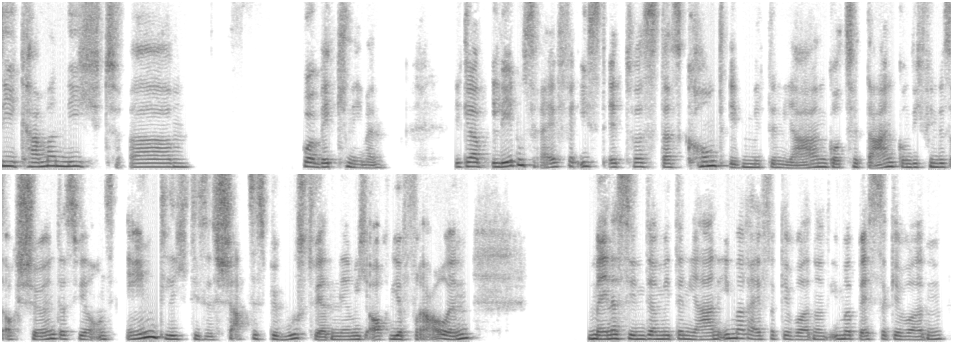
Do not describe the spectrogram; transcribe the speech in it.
die kann man nicht ähm, vorwegnehmen. Ich glaube, Lebensreife ist etwas, das kommt eben mit den Jahren, Gott sei Dank. Und ich finde es auch schön, dass wir uns endlich dieses Schatzes bewusst werden, nämlich auch wir Frauen. Männer sind ja mit den Jahren immer reifer geworden und immer besser geworden,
